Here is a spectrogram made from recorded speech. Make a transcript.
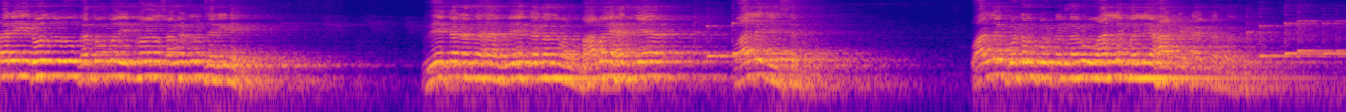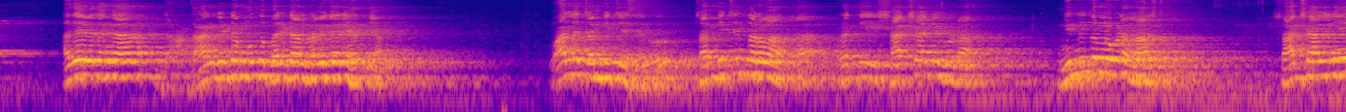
మరి ఈరోజు గతంలో ఎన్నో సంఘటనలు జరిగినాయి. వివేకానంద వివేకానంద మన బాబాయ్ హత్య వాళ్ళే చేశారు. వాళ్ళే గొడ్డలు కొట్టున్నారు వాళ్ళే మళ్ళీ హార్ట్ అటాక్ అన్నారు. అదేవిధంగా దానికంటే ముందు పరిటాల రవి గారి హత్య. వాళ్ళే చంపించేశారు. చంపించిన తర్వాత ప్రతి సాక్ష్యాన్ని కూడా నిందితులను కూడా లాస్ట్. సాక్ష్యాలని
